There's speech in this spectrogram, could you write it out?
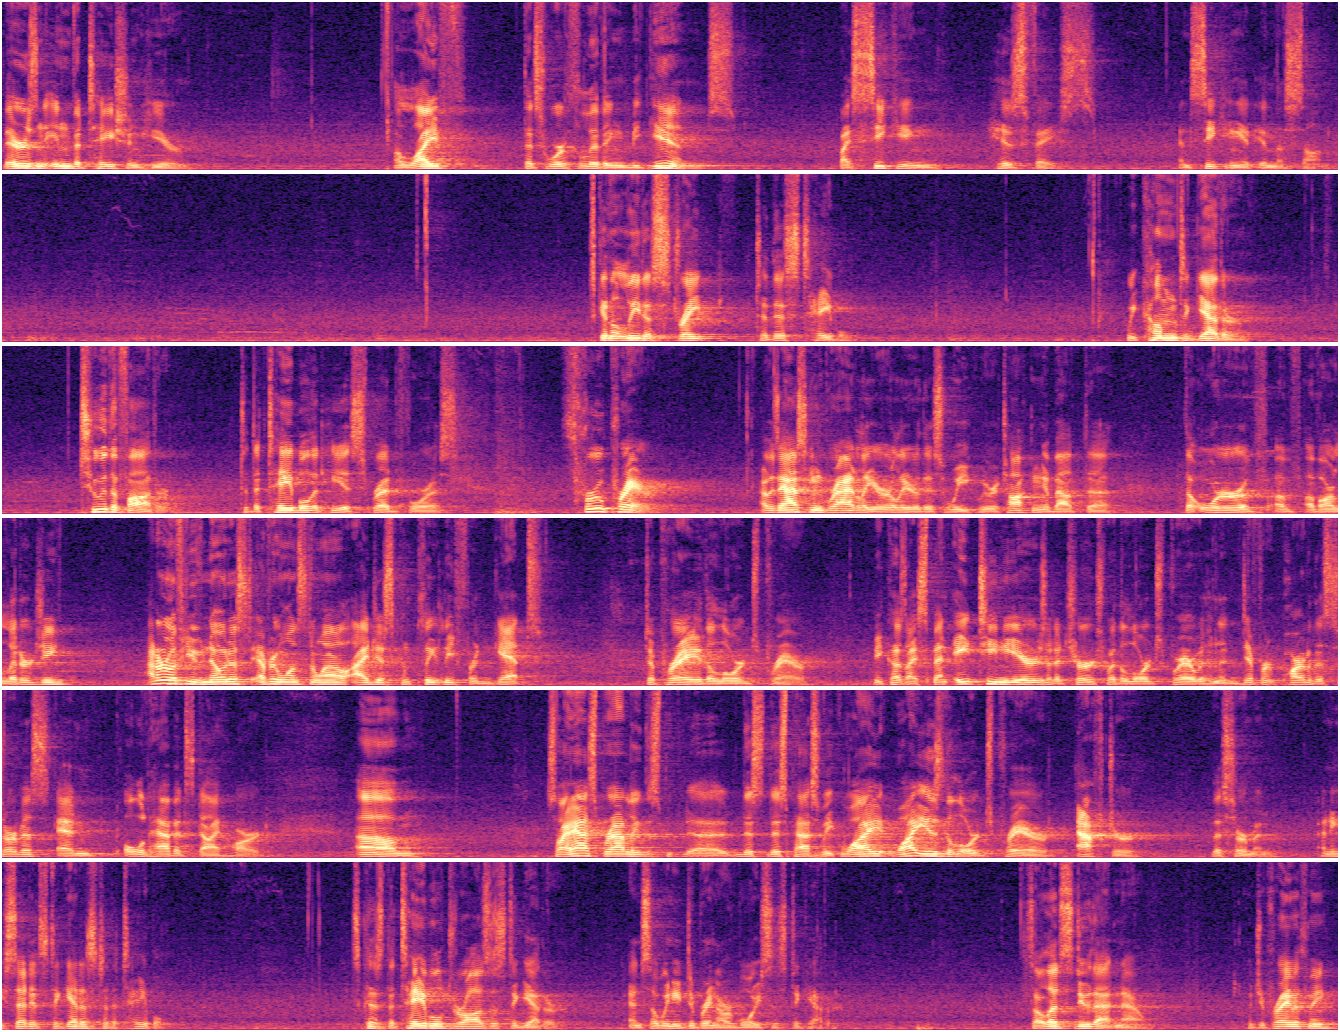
There is an invitation here. A life that's worth living begins by seeking His face and seeking it in the Son. It's going to lead us straight to this table. We come together to the Father, to the table that He has spread for us through prayer. I was asking Bradley earlier this week, we were talking about the, the order of, of, of our liturgy. I don't know if you've noticed, every once in a while, I just completely forget to pray the Lord's Prayer because I spent 18 years at a church where the Lord's Prayer was in a different part of the service, and old habits die hard. Um, so I asked Bradley this, uh, this, this past week, why, why is the Lord's Prayer after the sermon? And he said it's to get us to the table. It's because the table draws us together, and so we need to bring our voices together. So let's do that now. Would you pray with me?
